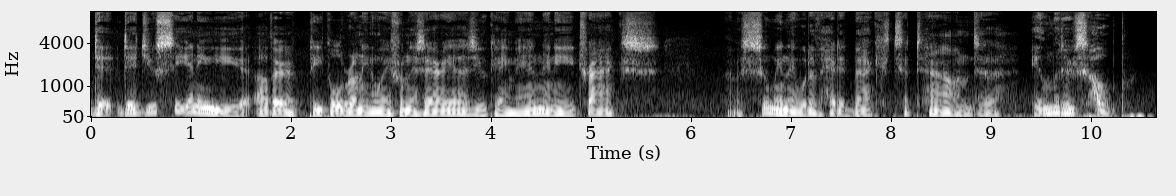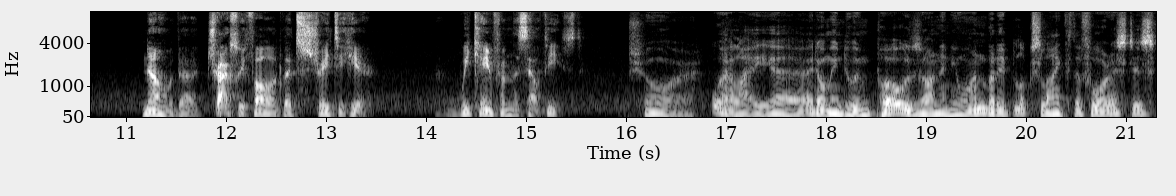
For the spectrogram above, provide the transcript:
Did, did you see any other people running away from this area as you came in? Any tracks? I'm assuming they would have headed back to town, to Ilmater's Hope. No, the tracks we followed led straight to here. We came from the southeast. Sure. Well, I, uh, I don't mean to impose on anyone, but it looks like the forest is,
